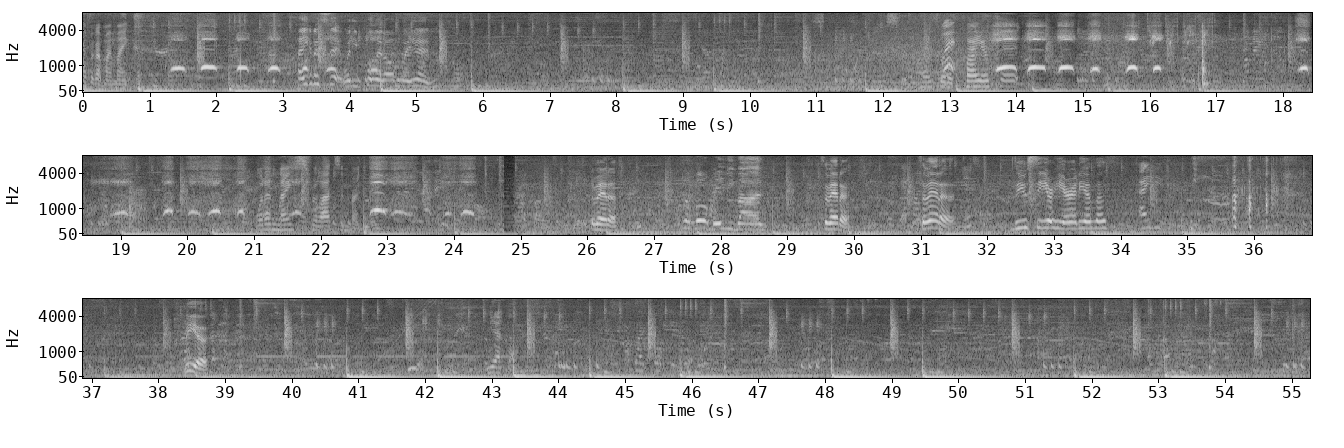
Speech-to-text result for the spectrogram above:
I forgot my mic. How are you gonna sit when you pull it all the way in? What? Fire pit. What a nice, relaxing birthday. Savannah. It's a little baby bug. Savannah. Savannah. Do you see or hear any of us? I do. Mia.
